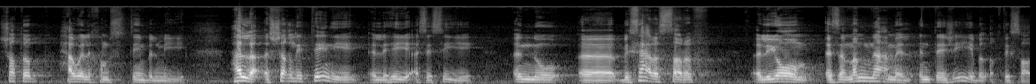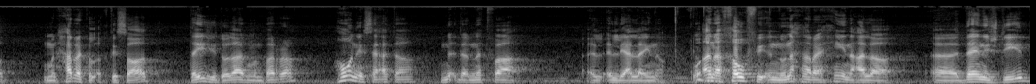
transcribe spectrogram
شطب حوالي 65% هلأ الشغلة الثانية اللي هي أساسية إنه آه، بسعر الصرف اليوم إذا ما بنعمل إنتاجية بالاقتصاد وبنحرك الاقتصاد تيجي دولار من برا هون ساعتها بنقدر ندفع اللي علينا. وأنا خوفي إنه نحن رايحين على آه، دين جديد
